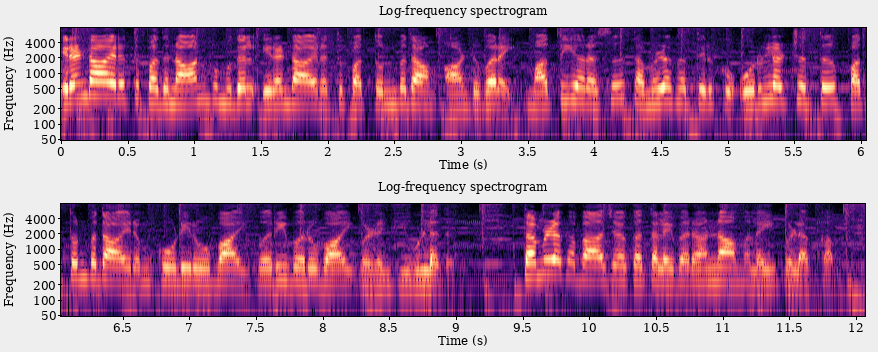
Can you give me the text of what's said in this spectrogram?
இரண்டாயிரத்து பதினான்கு முதல் இரண்டாயிரத்து பத்தொன்பதாம் ஆண்டு வரை மத்திய அரசு தமிழகத்திற்கு ஒரு லட்சத்து பத்தொன்பதாயிரம் கோடி ரூபாய் வரி வருவாய் வழங்கியுள்ளது. தமிழக பாஜக தலைவர் அண்ணாமலை விளக்கம்.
